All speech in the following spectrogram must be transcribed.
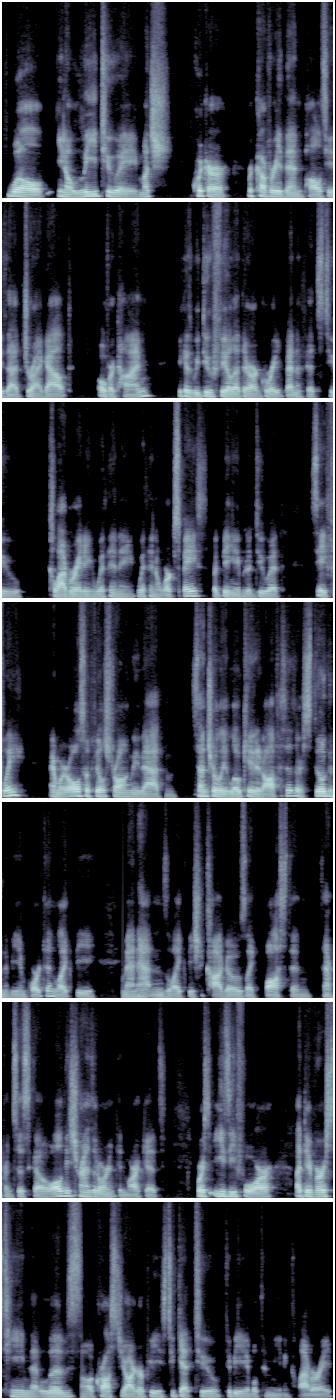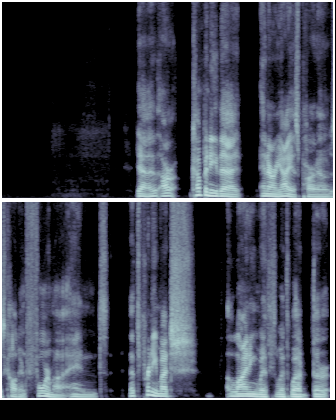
will you know lead to a much quicker recovery than policies that drag out over time because we do feel that there are great benefits to collaborating within a within a workspace but being able to do it safely and we also feel strongly that centrally located offices are still going to be important like the manhattans like the chicagos like boston san francisco all these transit oriented markets where it's easy for a diverse team that lives across geographies to get to to be able to meet and collaborate. Yeah uh, our company that nrei is part of is called informa and that's pretty much aligning with with what the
